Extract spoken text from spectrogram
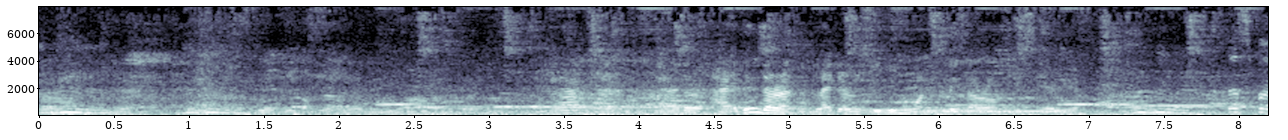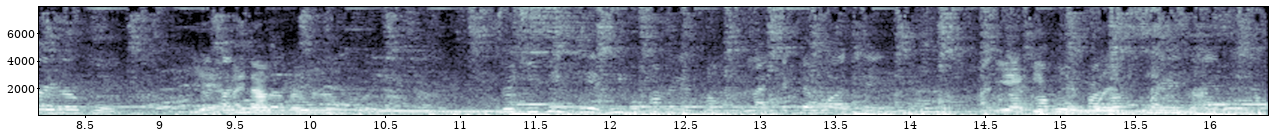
around, yeah. With it, um, I, I, I, don't- I think there are like there is even one place around this area. That's very local. Yeah, like that's very local. So do you think here people coming here from like if they're working, like Yeah, people here for a work,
